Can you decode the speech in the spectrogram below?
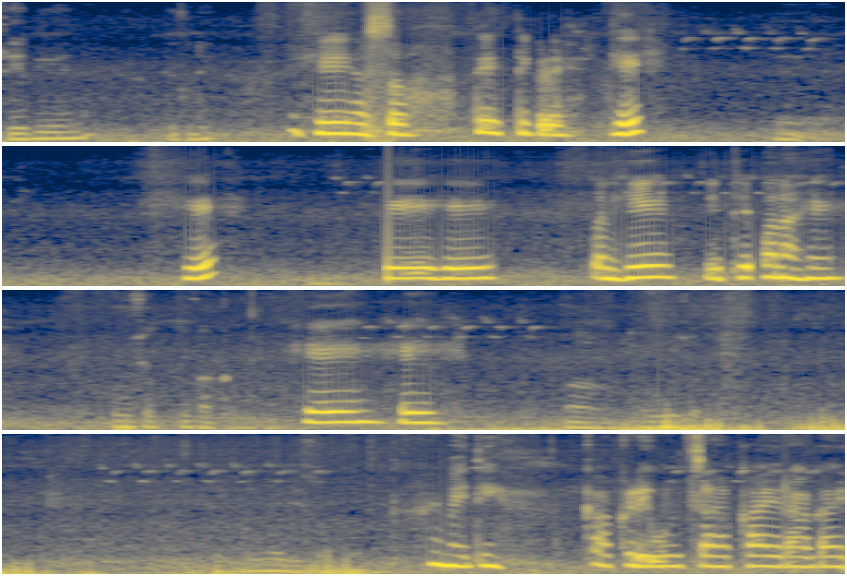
ते बी आहे ना तिकडे? हे असं ते तिकडे. हे? हे? हे हे. पण हे इथे पण आहे. होऊ शकते काकडे हे हे. हां ते होऊ शकते. ते पण नाही दिसत. काय माहिती काकडी उचा काय राग आहे.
